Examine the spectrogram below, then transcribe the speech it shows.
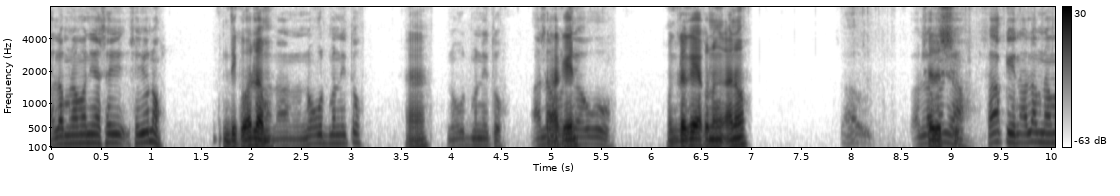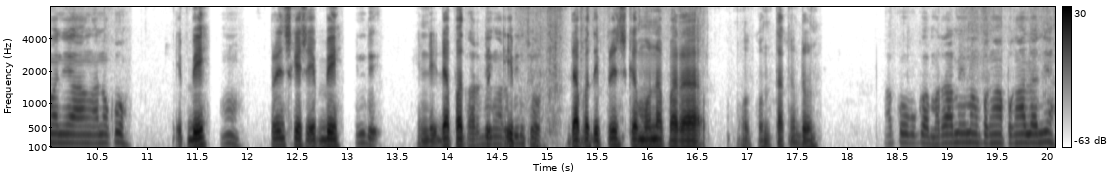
Alam naman niya sa sa'yo no. hindi ko alam. Na, nood man ito. Ha? Nood man ito. Ano Sa akin? niya, oo. Maglagay ako ng ano? Alam Sa- niya. Sa akin, alam naman niya ang ano ko. FB? Hmm. Friends sa FB. Hindi. Hindi dapat Carding i- Adventure. dapat i-friends ka muna para mag-contact doon. Ako ka, marami mang pang pangalan niya.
